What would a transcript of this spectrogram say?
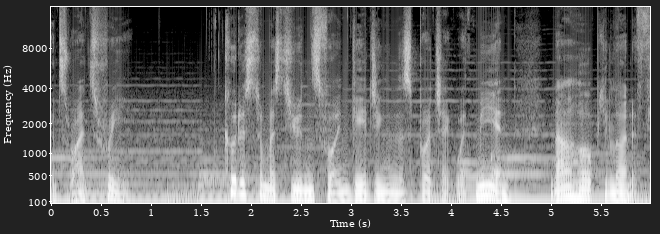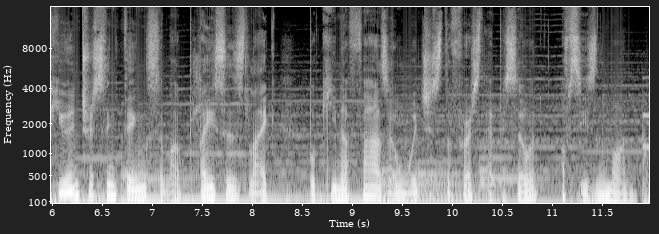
it's rights free. Kudos to my students for engaging in this project with me, and now I hope you learn a few interesting things about places like Burkina Faso, which is the first episode of season 1.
